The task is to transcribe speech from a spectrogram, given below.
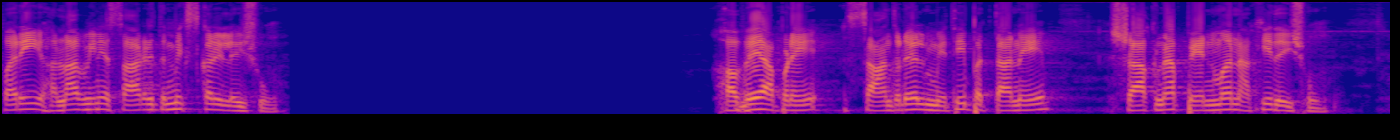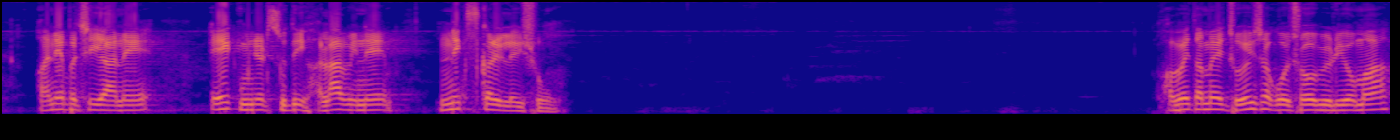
ફરી હલાવીને સારી રીતે મિક્સ કરી લઈશું. હવે આપણે સાંતળેલ મેથી પત્તાને શાકના પેનમાં નાખી દઈશું અને પછી આને એક મિનિટ સુધી હલાવીને મિક્સ કરી લઈશું. હવે તમે જોઈ શકો છો વિડીયોમાં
